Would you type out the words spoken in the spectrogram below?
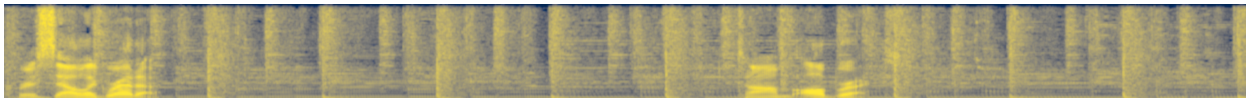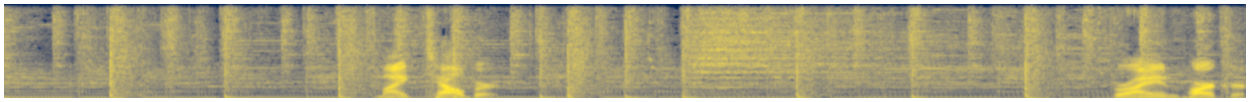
Chris Allegretta, Tom Albrecht, Mike Talbert, Brian Parker,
